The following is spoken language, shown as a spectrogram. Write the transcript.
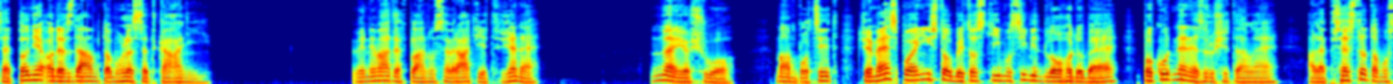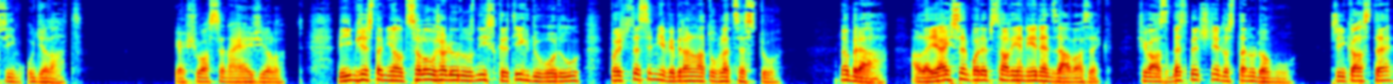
se plně odevzdám tomuhle setkání. Vy nemáte v plánu se vrátit, že ne? Ne, Jošuo. Mám pocit, že mé spojení s tou bytostí musí být dlouhodobé, pokud ne nezrušitelné, ale přesto to musím udělat. Joshua se naježil. Vím, že jste měl celou řadu různých skrytých důvodů, proč jste si mě vybral na tuhle cestu. Dobrá, ale já jsem podepsal jen jeden závazek, že vás bezpečně dostanu domů. Říkal jste,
